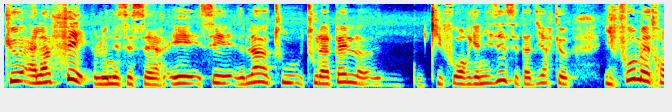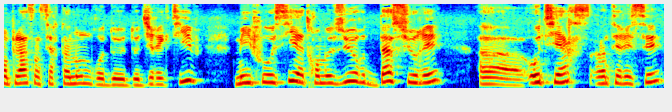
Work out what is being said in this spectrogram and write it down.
qu'elle a fait le nécessaire. Et c'est là tout, l'appel qu'il faut organiser, c'est-à-dire qu'il faut mettre en place un certain nombre de directives mais il faut aussi être en mesure d'assurer euh, aux tierces intéressées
